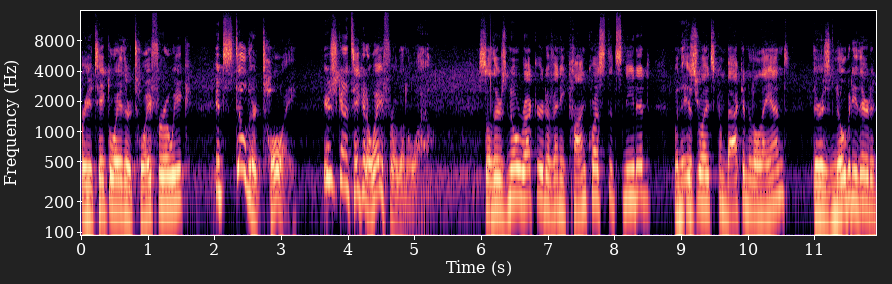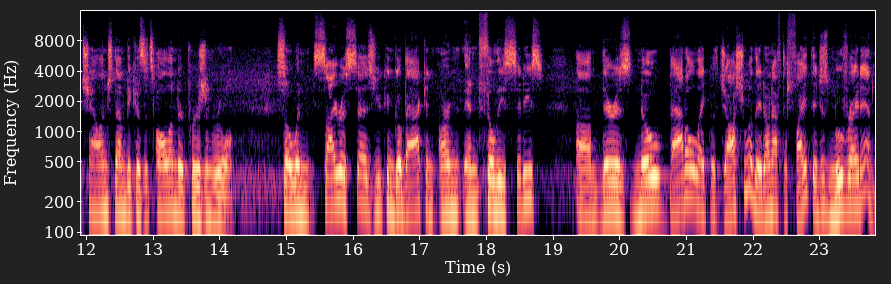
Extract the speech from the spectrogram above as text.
or you take away their toy for a week, it's still their toy. You're just going to take it away for a little while. So there's no record of any conquest that's needed. When the Israelites come back into the land, there is nobody there to challenge them because it's all under Persian rule. So when Cyrus says you can go back and arm and fill these cities, um, there is no battle like with Joshua. They don't have to fight, they just move right in.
